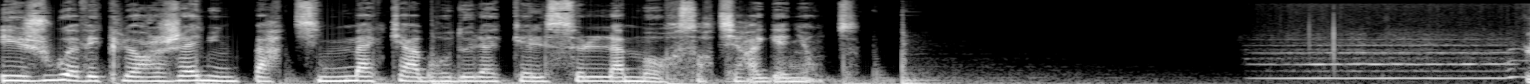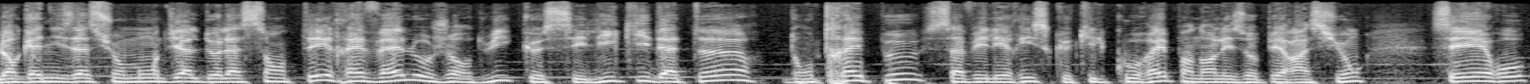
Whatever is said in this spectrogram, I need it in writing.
et joue avec leur gène une partie macabre de laquelle seule la mort sortira gagnante. L'Organisation mondiale de la santé révèle aujourd'hui que ces liquidateurs, dont très peu savaient les risques qu'ils couraient pendant les opérations, ces héros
